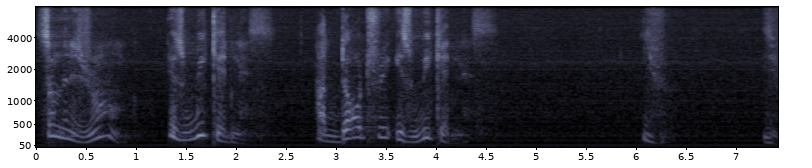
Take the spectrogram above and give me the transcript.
Something is wrong. It's wickedness. Adultery is wickedness. Evil. Evil.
